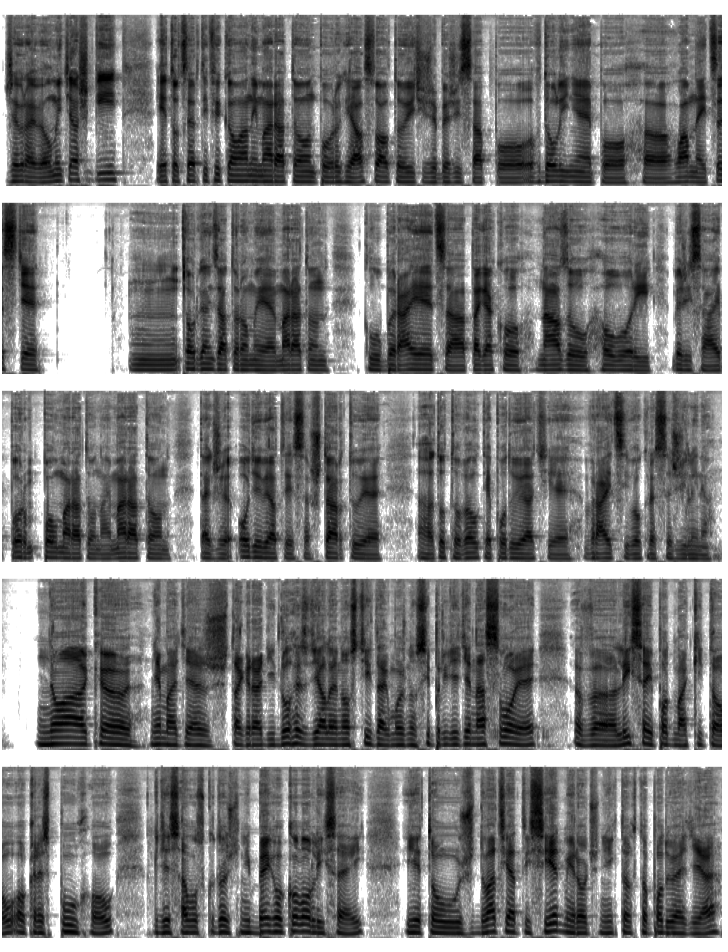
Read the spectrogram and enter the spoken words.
že vraj veľmi ťažký. Je to certifikovaný maratón, povrch je asfaltový, čiže beží sa po, v doline po uh, hlavnej ceste. Mm, organizátorom je Marathon klub Rajec a tak ako názov hovorí, beží sa aj polmaratón, aj maratón, takže o 9. sa štartuje toto veľké podujatie v Rajci v okrese Žilina. No a ak e, nemáte až tak radi dlhé vzdialenosti, tak možno si prídete na svoje v Lisej pod Makitou, okres Púchov, kde sa uskutoční beh okolo Lisej. Je to už 27. ročník tohto podujatia.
